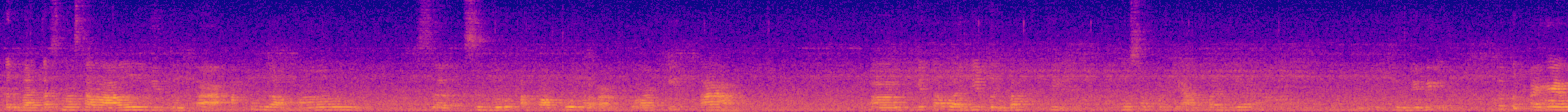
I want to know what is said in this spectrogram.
terbatas masa lalu gitu kak aku nggak mau se- seburuk apa pun orang tua kita eh, kita wajib berbakti itu seperti apa dia gitu. jadi aku tuh pengen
